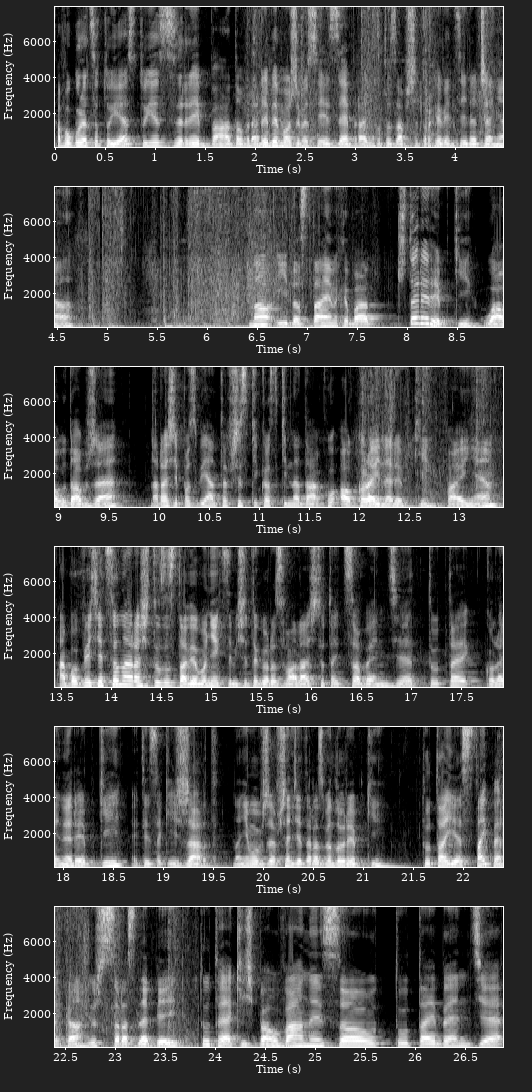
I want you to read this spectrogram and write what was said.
A w ogóle co tu jest? Tu jest ryba. Dobra, ryby możemy sobie zebrać, bo to zawsze trochę więcej leczenia. No i dostałem chyba cztery rybki. Wow, dobrze. Na razie pozbijam te wszystkie kostki na dachu. O, kolejne rybki, fajnie. Albo wiecie co, na razie to zostawię, bo nie chce mi się tego rozwalać. Tutaj co będzie? Tutaj kolejne rybki. Ej, to jest jakiś żart. No nie mów, że wszędzie teraz będą rybki. Tutaj jest snajperka, już coraz lepiej. Tutaj jakieś bałwany są. Tutaj będzie.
